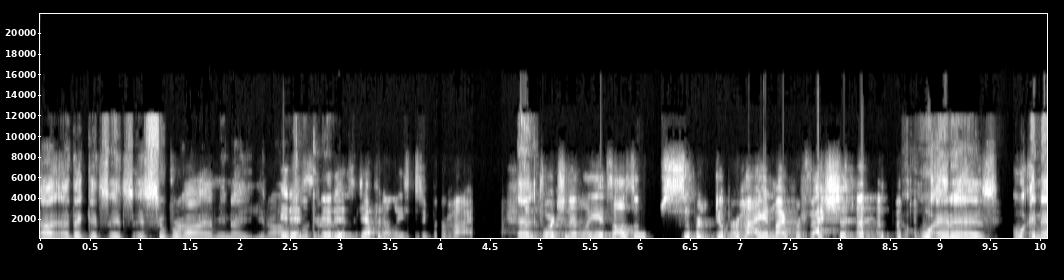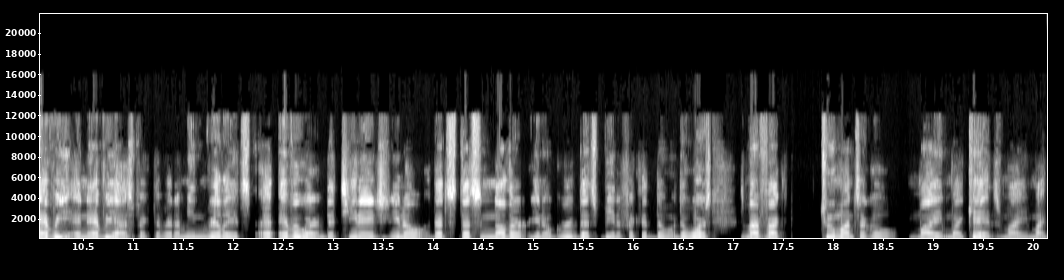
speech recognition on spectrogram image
I, I, think it's it's it's super high. I mean, I you know, I it is it is definitely super high. And, Unfortunately, it's also super duper high in my profession. well, it is well, in every in every aspect of it. I mean, really, it's uh, everywhere. The teenage, you know, that's that's another you know group that's being affected the, the worst. As a matter of fact, two months ago, my my kids, my my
